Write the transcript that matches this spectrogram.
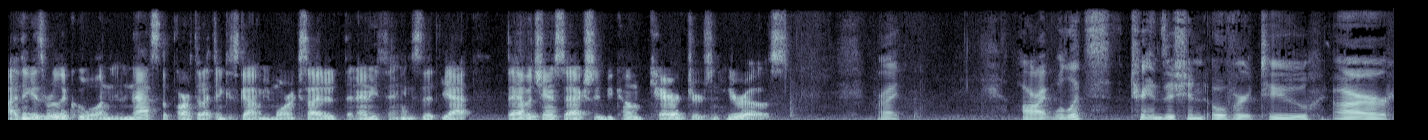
I think it's really cool, and, and that's the part that I think has got me more excited than anything. Is that yeah, they have a chance to actually become characters and heroes. Right. All right. Well, let's transition over to our.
